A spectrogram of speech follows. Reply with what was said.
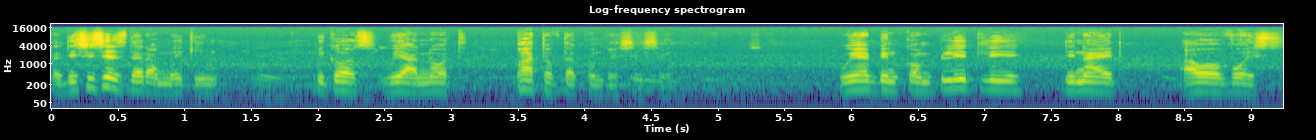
the decisions that are making because we are not part of the conversation. We have been completely denied our voice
